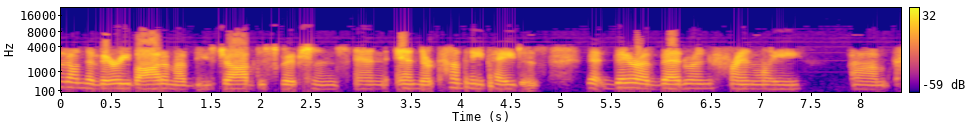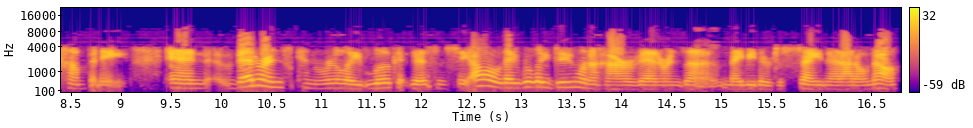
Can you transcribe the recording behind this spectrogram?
put on the very bottom of these job descriptions and and their company pages that they're a veteran friendly um, company. And veterans can really look at this and see, oh, they really do want to hire veterans. Uh, maybe they're just saying that, I don't know.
